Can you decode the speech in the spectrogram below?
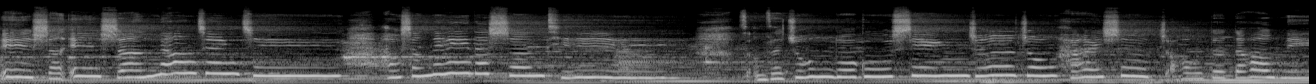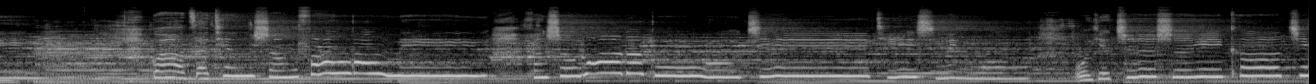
一闪一闪亮晶晶，好像你身体，藏在众多孤星之中，还是找得到你。挂在天上放光明，反射我的孤寂，提醒我，我也只是一颗寂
